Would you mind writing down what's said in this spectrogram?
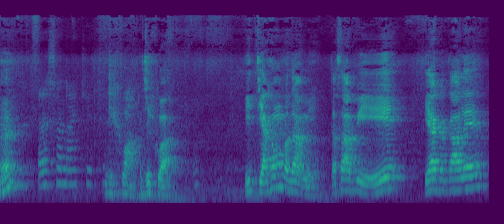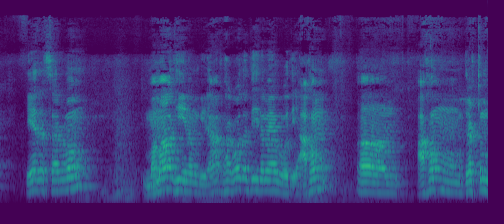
ह? जिह्वा। जिह्वा। इत्यहं वदामि। तथापि एककाले एतत् सर्वं ममाधीनं विना भगवदधीनमेव भवति। आम्, अहं द्रष्टुं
